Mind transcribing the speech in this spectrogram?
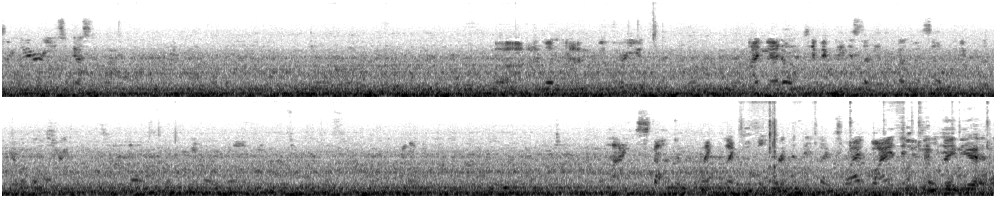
from there, he's a customer. Uh, I want to good for you. I mean, I don't typically just identify myself with people that come up on the street. I stop them like like people that they like drive by and they just Fucking idiot. I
